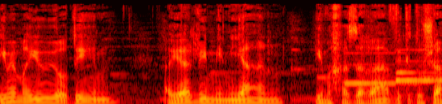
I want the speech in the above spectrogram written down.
אם הם היו יודעים, היה לי מניין עם חזרה וקדושה.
